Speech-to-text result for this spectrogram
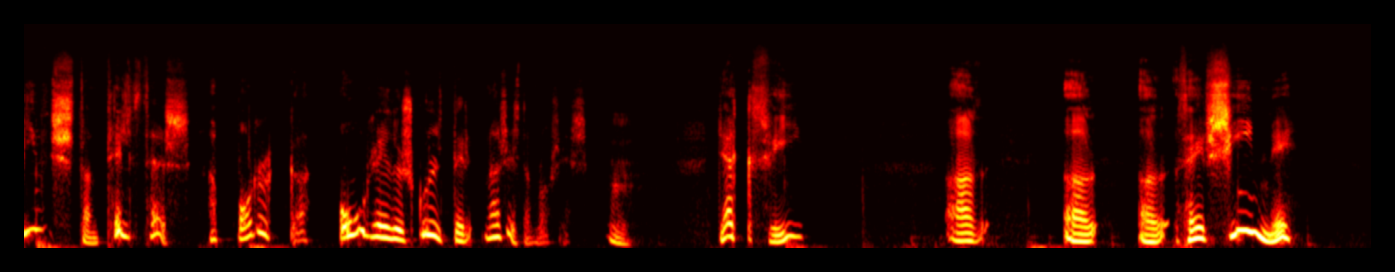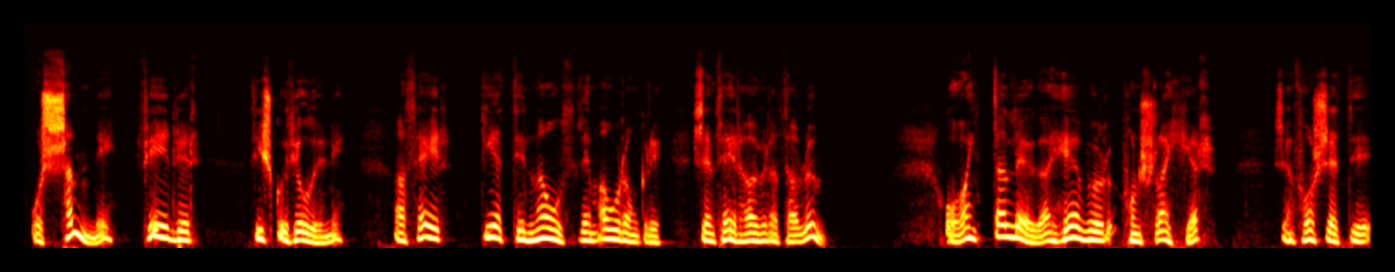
býð neistan til þess að borga óreiður skuldir nazistaflóksins mm. gegn því að, að, að þeir síni og sanni fyrir þýsku þjóðinni að þeir geti náð þeim árangri sem þeir hafa verið að tala um. Og væntalega hefur von Slækjar sem fórseti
